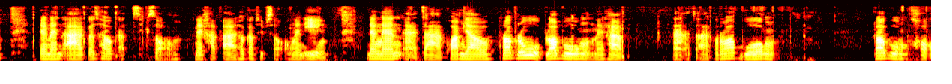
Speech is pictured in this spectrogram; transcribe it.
2 ดังนั้น r ก็เท่ากับ 12 นะครับ r เท่ากับ 12 นั่นเอง ดังนั้นอาจากความยาวรอบรูปรอบวงนะครับอาจากรอบวง รอบวงขอ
